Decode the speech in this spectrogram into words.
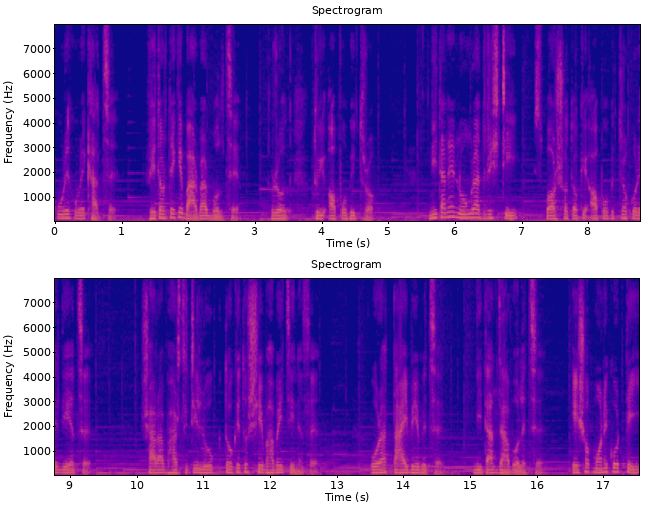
কুড়ে কুড়ে খাচ্ছে। ভিতর থেকে বারবার বলছে, রোদ, তুই অপবিত্র। নিতানের নোংরা দৃষ্টি স্পর্শ তোকে অপবিত্র করে দিয়েছে। সারা ভার্সিটির লোক তোকে তো সেভাবেই চিনেছে। ওরা তাই ভেবেছে, নিতান যা বলেছে। এসব মনে করতেই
